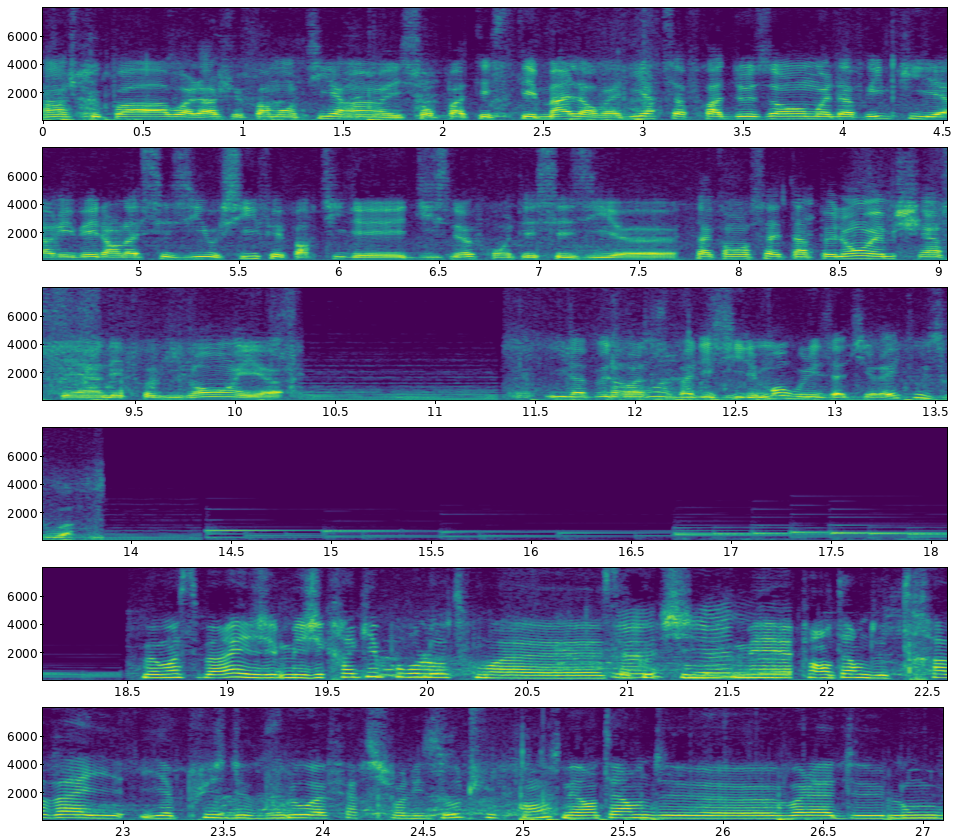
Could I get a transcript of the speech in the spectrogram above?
Hein, je peux pas, voilà, je vais pas mentir. Hein, ils sont pas testés mâle, on va dire. Ça fera deux ans au mois d'avril qu'il est arrivé dans la saisie aussi. Il fait partie des 19 qui ont été saisis. euh. Ça commence à être un peu long. Même chien, c'est un être vivant et euh, il a besoin. Bah, décidément, vous les attirez tous vous. Bah moi c'est pareil, mais j'ai craqué pour l'autre, moi, euh, sa La copine. chienne. Mais enfin, en termes de travail, il y a plus de boulot à faire sur les autres, je pense. Mais en termes de euh, voilà de longue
